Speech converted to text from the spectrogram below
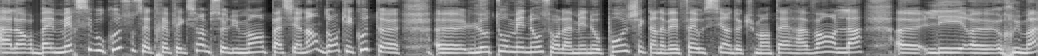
Alors, ben merci beaucoup sur cette réflexion absolument passionnante. Donc, écoute, euh, euh l'automéno sur la ménopause, je sais que tu en avais fait aussi un documentaire avant. Là, euh, les euh, rumeurs,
